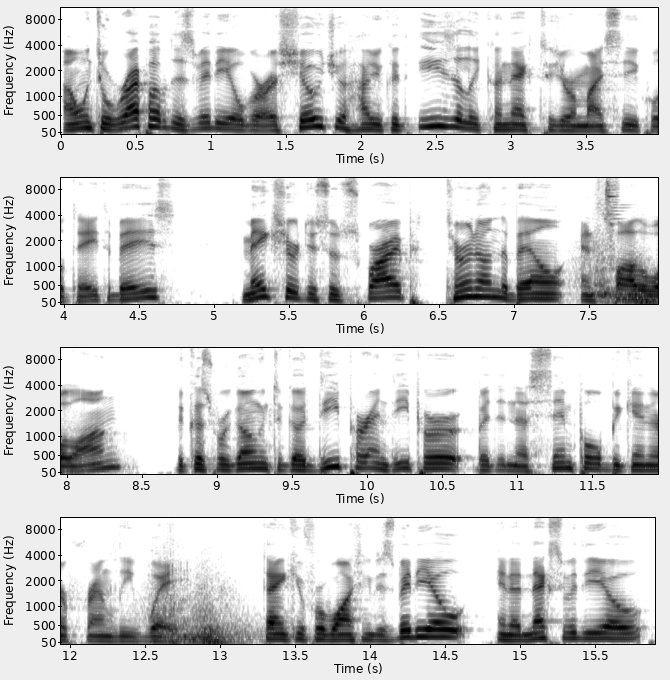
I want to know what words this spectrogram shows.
I want to wrap up this video where I showed you how you could easily connect to your MySQL database. Make sure to subscribe, turn on the bell and follow along because we're going to go deeper and deeper, but in a simple beginner-friendly way. Thank you for watching this video. In the next video,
